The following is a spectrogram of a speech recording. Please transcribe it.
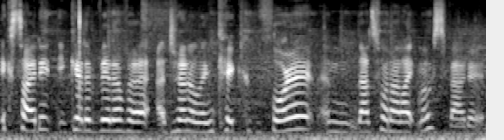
excited, you get a bit of an adrenaline kick before it, and that's what I like most about it.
